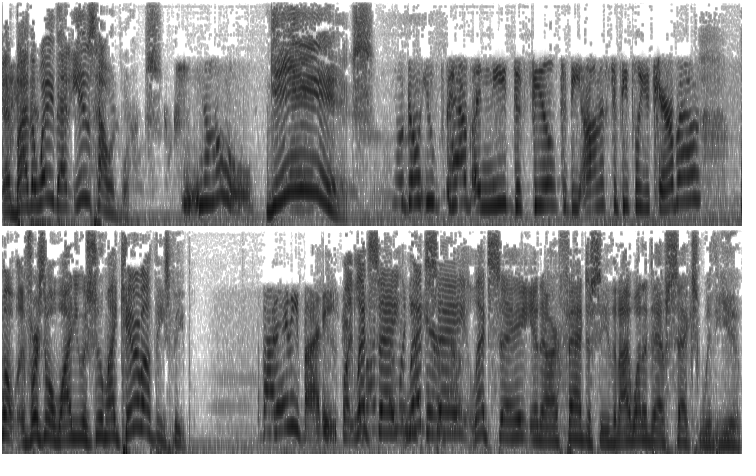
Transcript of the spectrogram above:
And by the way, that is how it works. No. Yes. No, don't you have a need to feel to be honest to people you care about? Well, first of all, why do you assume I care about these people? About anybody. Like, let's say, let's say, about. let's say in our fantasy that I wanted to have sex with you.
